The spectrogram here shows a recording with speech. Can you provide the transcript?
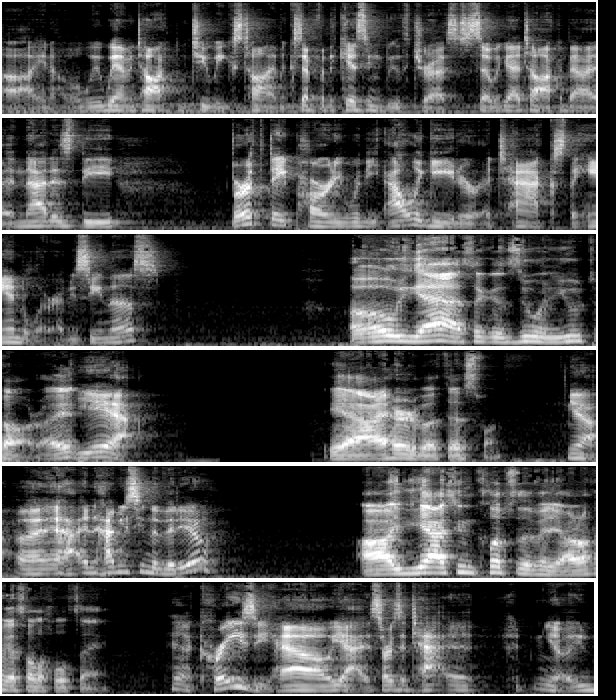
uh, you know we, we haven't talked in two weeks' time, except for the kissing booth trust. So we got to talk about it, and that is the birthday party where the alligator attacks the handler. Have you seen this? Oh yeah, it's like a zoo in Utah, right? Yeah, Yeah, I heard about this one. yeah. Uh, and have you seen the video? Uh yeah, I've seen clips of the video. I don't think I saw the whole thing. Yeah, crazy how yeah it starts attack. Uh, you know, he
